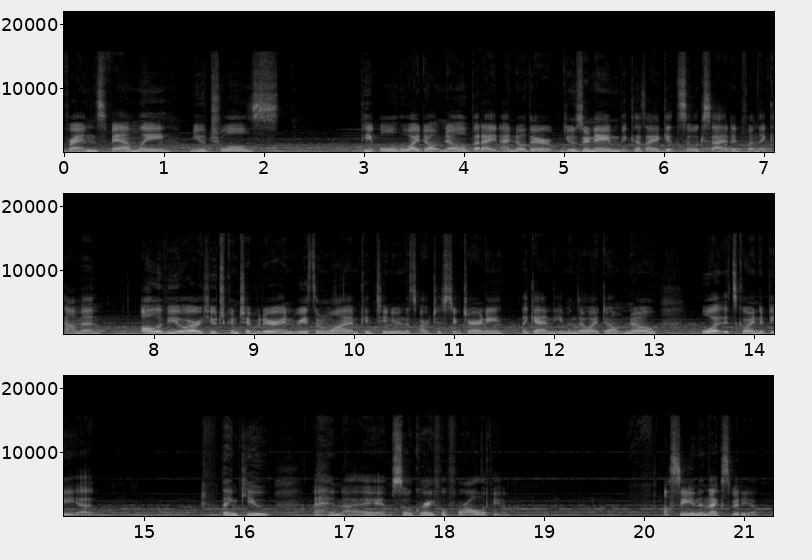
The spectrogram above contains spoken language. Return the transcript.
friends, family, mutuals, people who I don't know, but I, I know their username because I get so excited when they comment. All of you are a huge contributor and reason why I'm continuing this artistic journey, again, even though I don't know what it's going to be yet. Thank you, and I am so grateful for all of you. I'll see you in the next video.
